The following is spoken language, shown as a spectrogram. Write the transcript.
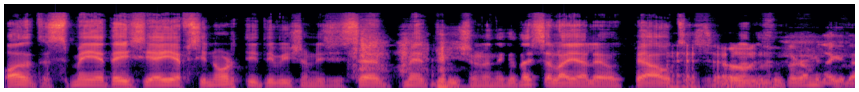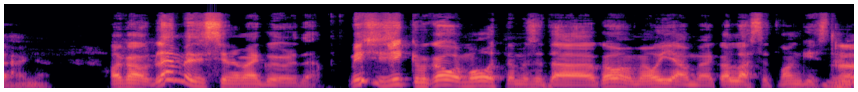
vaadates meie teisi AFC Northi divisioni, siis see, meie division on ikka täitsa laiali jõudnud pea otsas, ei suuda ka midagi teha, onju aga lähme siis sinna mängu juurde, mis siis ikka, kaua me ootame seda, kaua me hoiame Kallastet vangis no,?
